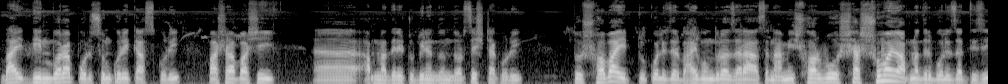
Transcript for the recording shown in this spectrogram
ভাই দিন ভরা পরিশ্রম করি, কাজ করি, পাশাপাশি আপনাদের একটু বিনোদন দেওয়ার চেষ্টা করি। তো সবাই একটু কলেজের ভাই বন্ধুরা যারা আছেন, আমি সর্বশেষ সময়ও আপনাদের বলে যাচ্তেছি,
